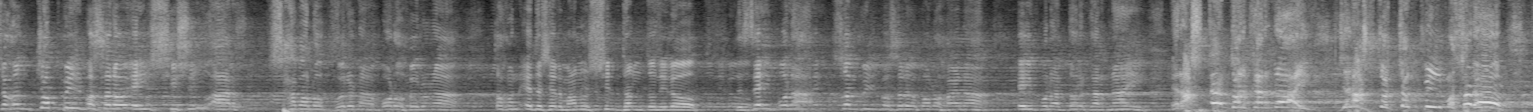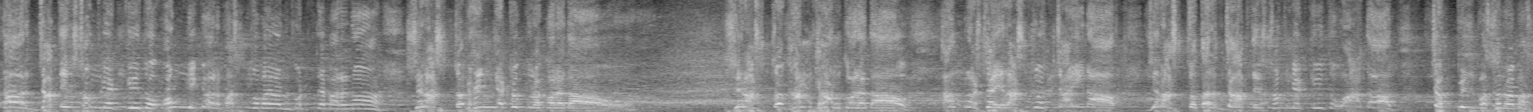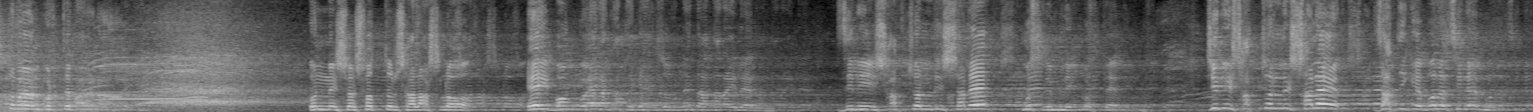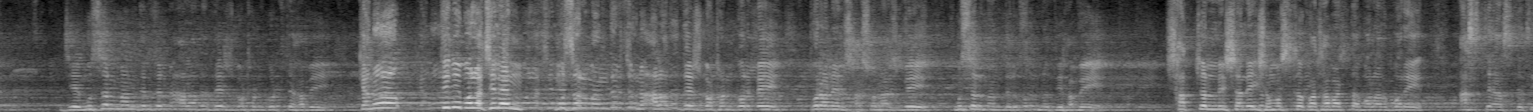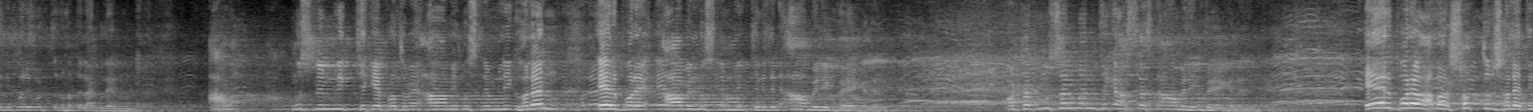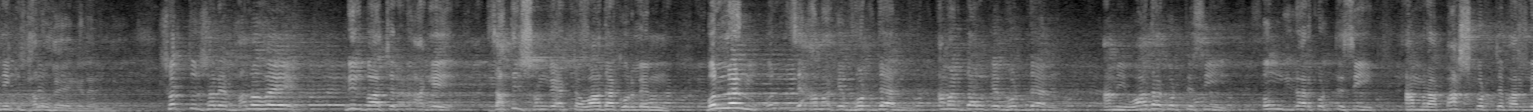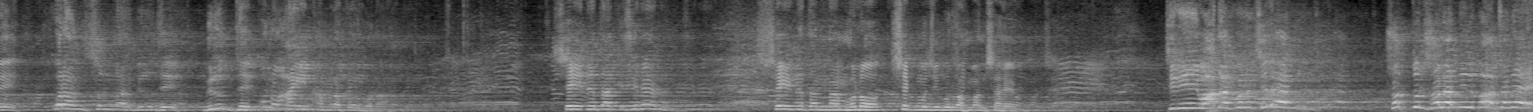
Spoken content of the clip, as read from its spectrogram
যখন চব্বিশ বছরও এই শিশু আর সাবালক হলো না, বড় হলো না, তখন এদেশের মানুষ সিদ্ধান্ত নিল, যেই পোলা চব্বিশ বছরেও বড় হয় না এই পোলার দরকার নাই রাষ্ট্রের দরকার নাই যে রাষ্ট্র চব্বিশ বছরেও তার জাতির সঙ্গে কৃত অঙ্গীকার বাস্তবায়ন করতে পারে না। সে রাষ্ট্র ভেঙ্গে টুকরো করে দাও। সে রাষ্ট্র খান খান করে দাও। আমরা সেই রাষ্ট্র চাই না যে রাষ্ট্র তার জাতির সঙ্গে কৃত ওয়াদা চব্বিশ বছরে বাস্তবায়ন করতে পারে না। উনিশশো সত্তর সাল আসলো। এই বঙ্গ এলাকা থেকে একজন নেতা দাঁড়াইলেন। যিনি সাতচল্লিশ সালে মুসলিম লীগ করতেন। যিনি সাতচল্লিশ সালে জাতিকে বলেছিলেন যে মুসলমানদের জন্য আলাদা দেশ গঠন করতে হবে। কেন? তিনি বলেছিলেন, মুসলমানদের জন্য আলাদা দেশ গঠন করলে কোরআনের শাসন আসবে, মুসলমানদের উন্নতি হবে। সাতচল্লিশ সালে এই সমস্ত কথাবার্তা বলার পরে আস্তে আস্তে তিনি পরিবর্তন হতে লাগলেন। মুসলিম লীগ থেকে প্রথমে আওয়ামী মুসলিম লীগ হলেন, এরপরে আওয়ামী মুসলিম লীগ থেকে তিনি আওয়ামী লীগ হয়ে গেলেন। অর্থাৎ মুসলমান থেকে আস্তে আস্তে আওয়ামী লীগ হয়ে গেলেন। এরপরে আবার সত্তর সালে তিনি একটু ভালো হয়ে গেলেন। সত্তর সালে ভালো হয়ে নির্বাচনের আগে জাতির সঙ্গে একটা ওয়াদা করলেন, বললেন যে আমাকে ভোট দেন, আমার দলকে ভোট দেন। আমি ওয়াদা করতেছি, অঙ্গীকার করতেছি, আমরা পাশ করতে পারলে কোরআন সুন্নার বিরুদ্ধে বিরুদ্ধে কোনো আইন আমরা করব না। সেই নেতা কি ছিলেন? সেই নেতার নাম হলো শেখ মুজিবুর রহমান সাহেব। তিনি ওয়াদা করেছিলেন, সত্তর সালের নির্বাচনে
